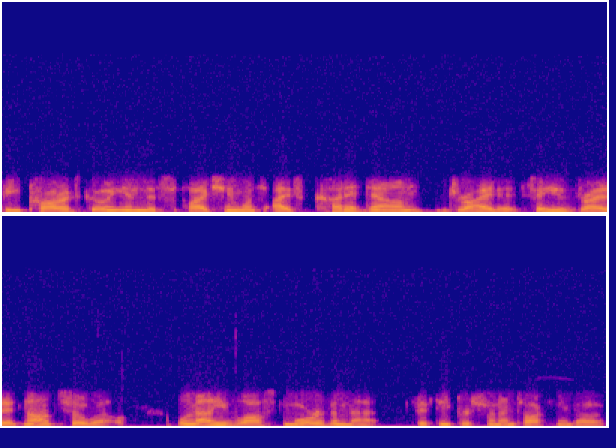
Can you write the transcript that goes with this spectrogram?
the product going in the supply chain, once I've cut it down, dried it, say you've dried it not so well, well, now you've lost more than that 50% I'm talking about.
